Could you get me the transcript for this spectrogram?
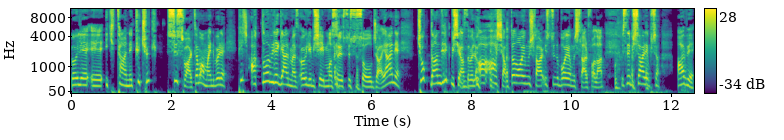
böyle e, iki tane küçük süs var tamam mı? Hani böyle hiç aklıma bile gelmez öyle bir şey masaüstü süsü olacağı. Yani çok dandirik bir şey aslında böyle ah, ahşaptan oymuşlar üstünü boyamışlar falan. Üstüne bir şeyler yapmışlar. Abi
